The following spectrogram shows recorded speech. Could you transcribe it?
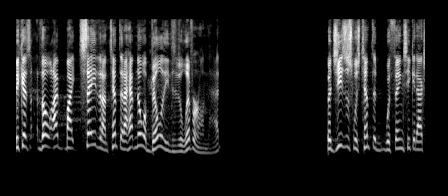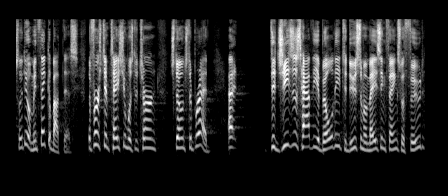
Because though I might say that I'm tempted, I have no ability to deliver on that. But Jesus was tempted with things he could actually do. I mean, think about this. The first temptation was to turn stones to bread. Uh, did Jesus have the ability to do some amazing things with food?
